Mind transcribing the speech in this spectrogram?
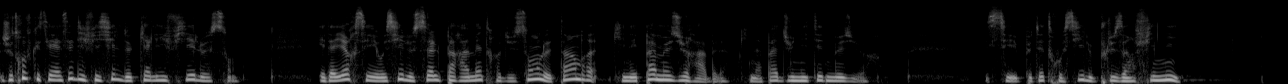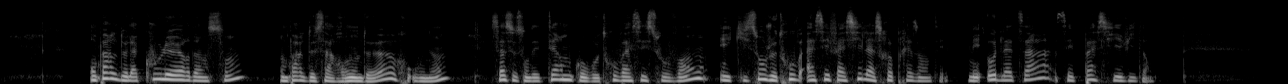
Je trouve que c'est assez difficile de qualifier le son. Et d'ailleurs, c'est aussi le seul paramètre du son, le timbre, qui n'est pas mesurable, qui n'a pas d'unité de mesure. C'est peut-être aussi le plus infini. On parle de la couleur d'un son, on parle de sa rondeur ou non. Ça, ce sont des termes qu'on retrouve assez souvent et qui sont, je trouve, assez faciles à se représenter. Mais au-delà de ça, c'est pas si évident.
